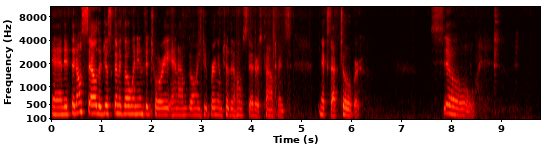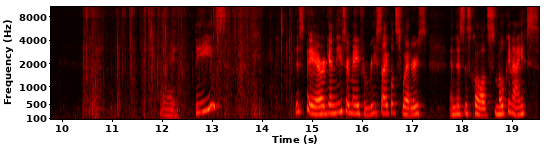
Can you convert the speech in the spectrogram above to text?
And if they don't sell, they're just going to go in inventory and I'm going to bring them to the Homesteaders Conference next October. So, all right, these, this pair, again, these are made from recycled sweaters, and this is called Smoke and Ice.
